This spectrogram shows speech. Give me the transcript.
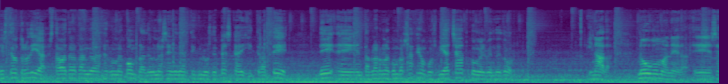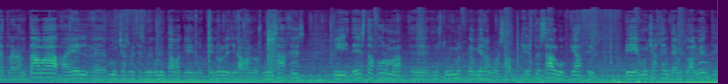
este otro día estaba tratando de hacer una compra de una serie de artículos de pesca y traté de eh, entablar una conversación pues vía chat con el vendedor. Y nada, no hubo manera. Eh, se atragantaba, a él eh, muchas veces me comentaba que, no le llegaban los mensajes y de esta forma nos tuvimos que cambiar a WhatsApp. Esto es algo que hace mucha gente habitualmente,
